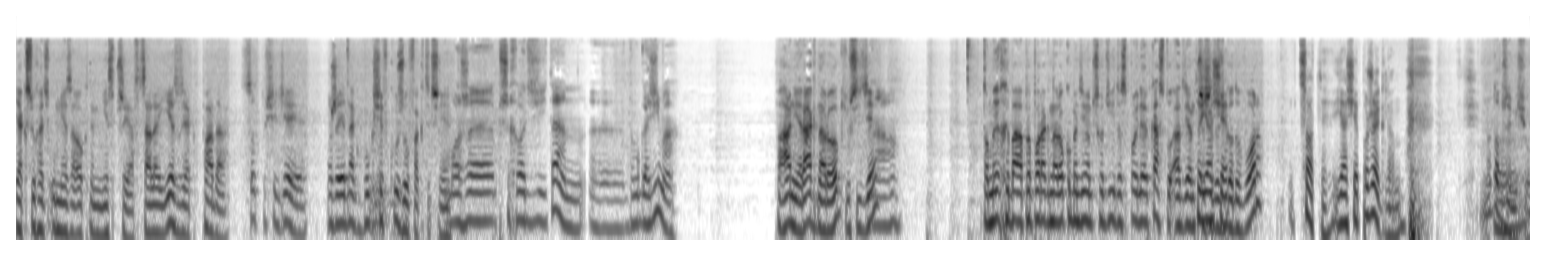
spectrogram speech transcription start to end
Jak słychać u mnie za oknem, nie sprzyja wcale. Jezu, jak pada. Co tu się dzieje? Może jednak Bóg się wkurzył faktycznie. Może przychodzi ten, y, długa zima. Panie, Ragnarok już idzie? No. To my chyba a propos Ragnaroku będziemy przechodzili do spoilercastu. Adrian, To ja przyszedłeś się- God of War? Co ty? Ja się pożegnam. No dobrze, O. misiu.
